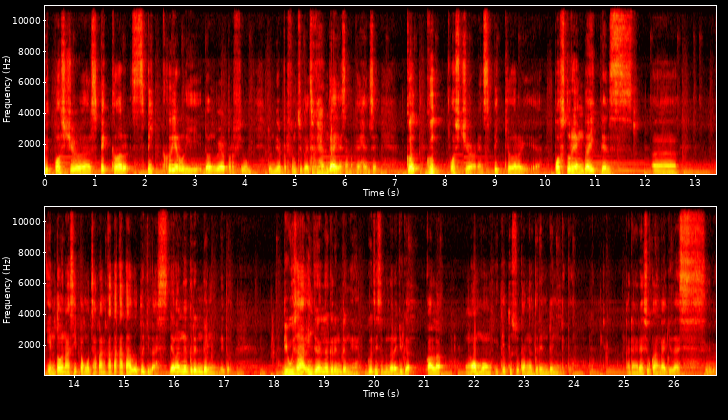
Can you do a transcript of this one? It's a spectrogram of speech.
good posture speak clear speak clearly. Don't wear perfume. Don't wear perfume juga juga enggak ya sama kayak handshake good good posture and speak clearly ya. Postur yang baik dan uh, intonasi pengucapan kata-kata lu tuh jelas. Jangan ngegerendeng gitu. Diusahain jangan ngegerendeng ya. Gue tuh sebenarnya juga kalau ngomong itu tuh suka ngegerendeng gitu. Kadang-kadang suka nggak jelas gitu.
